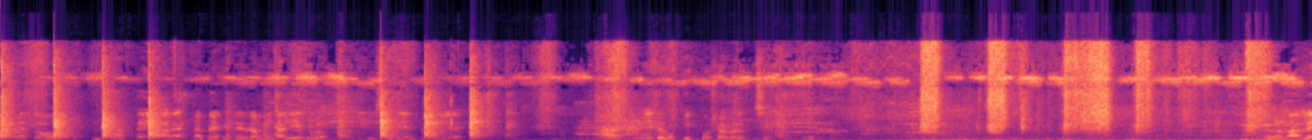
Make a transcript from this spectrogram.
আছে তো থাকতেই আর একটা প্যাকেটের আমি ডালিয়াগুলো ঝেড়ে ভরিয়ে রাখি। আর এই দেখো কি খোসা বেরোচ্ছে। এগুলো নালে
